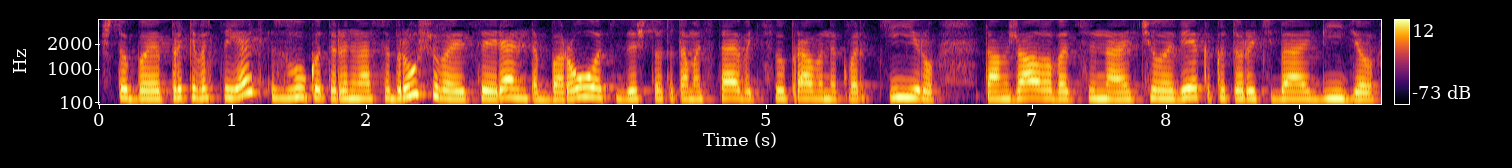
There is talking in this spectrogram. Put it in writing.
чтобы противостоять злу, который на нас обрушивается, и реально там бороться за что-то, там отстаивать свое право на квартиру, там жаловаться на человека, который тебя обидел.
